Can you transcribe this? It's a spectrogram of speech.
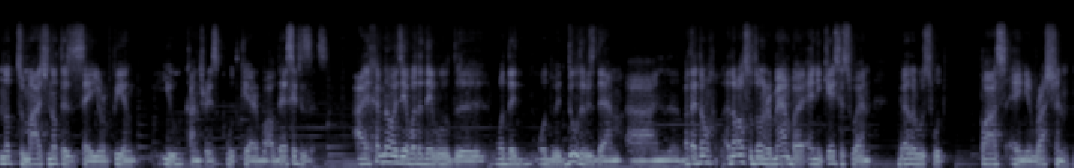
not too much. Not as say European EU countries would care about their citizens. I have no idea whether they would uh, what they what would do with them, uh, and but I don't I also don't remember any cases when Belarus would pass any Russian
